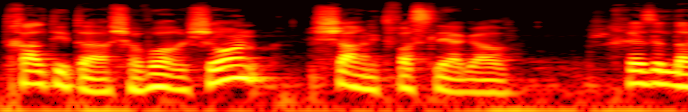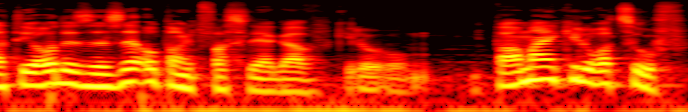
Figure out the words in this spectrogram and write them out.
התחלתי את השבוע הראשון, ישר נתפס לי הגב. אחרי זה לדעתי עוד איזה זה, עוד פעם נתפס לי הגב, כאילו, פעמיים כאילו רצוף.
